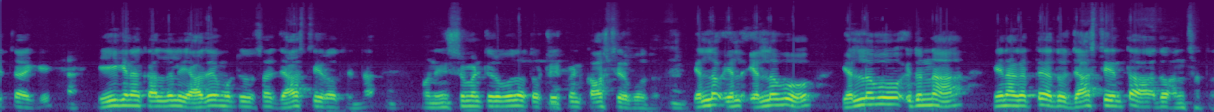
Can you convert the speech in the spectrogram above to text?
ಹೆಚ್ಚಾಗಿ ಈಗಿನ ಕಾಲದಲ್ಲಿ ಯಾವುದೇ ಮುಟ್ಟಿದ್ರು ಸಹ ಜಾಸ್ತಿ ಇರೋದ್ರಿಂದ. ಒಂದು ಇನ್ಸ್ಟ್ರೂಮೆಂಟ್ ಇರ್ಬೋದು ಅಥವಾ ಟ್ರೀಟ್ಮೆಂಟ್ ಕಾಸ್ಟ್ ಇರ್ಬೋದು. ಎಲ್ಲ ಎಲ್ಲ ಎಲ್ಲವೂ ಎಲ್ಲವೂ ಇದನ್ನ ಏನಾಗುತ್ತೆ ಅದು ಜಾಸ್ತಿ ಅಂತ ಅದು ಅನ್ಸುತ್ತೆ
